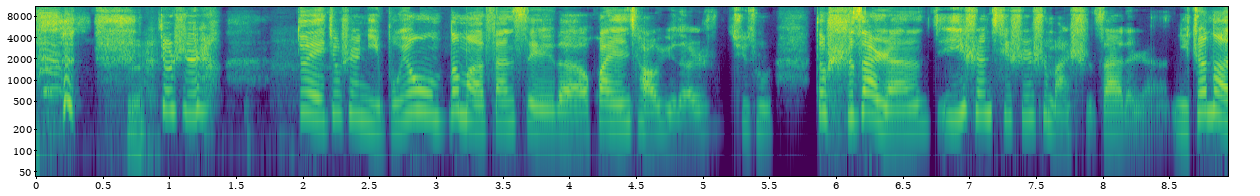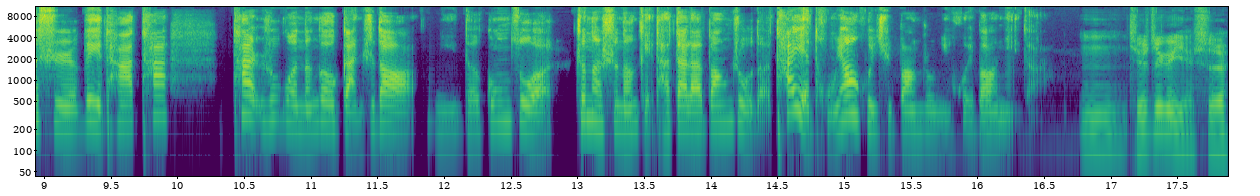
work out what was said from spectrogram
就是，对，就是你不用那么 fancy 的花言巧语的去从，都实在人。医生其实是蛮实在的人，你真的是为他他。”他如果能够感知到你的工作真的是能给他带来帮助的，他也同样会去帮助你、回报你的。嗯，其实这个也是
